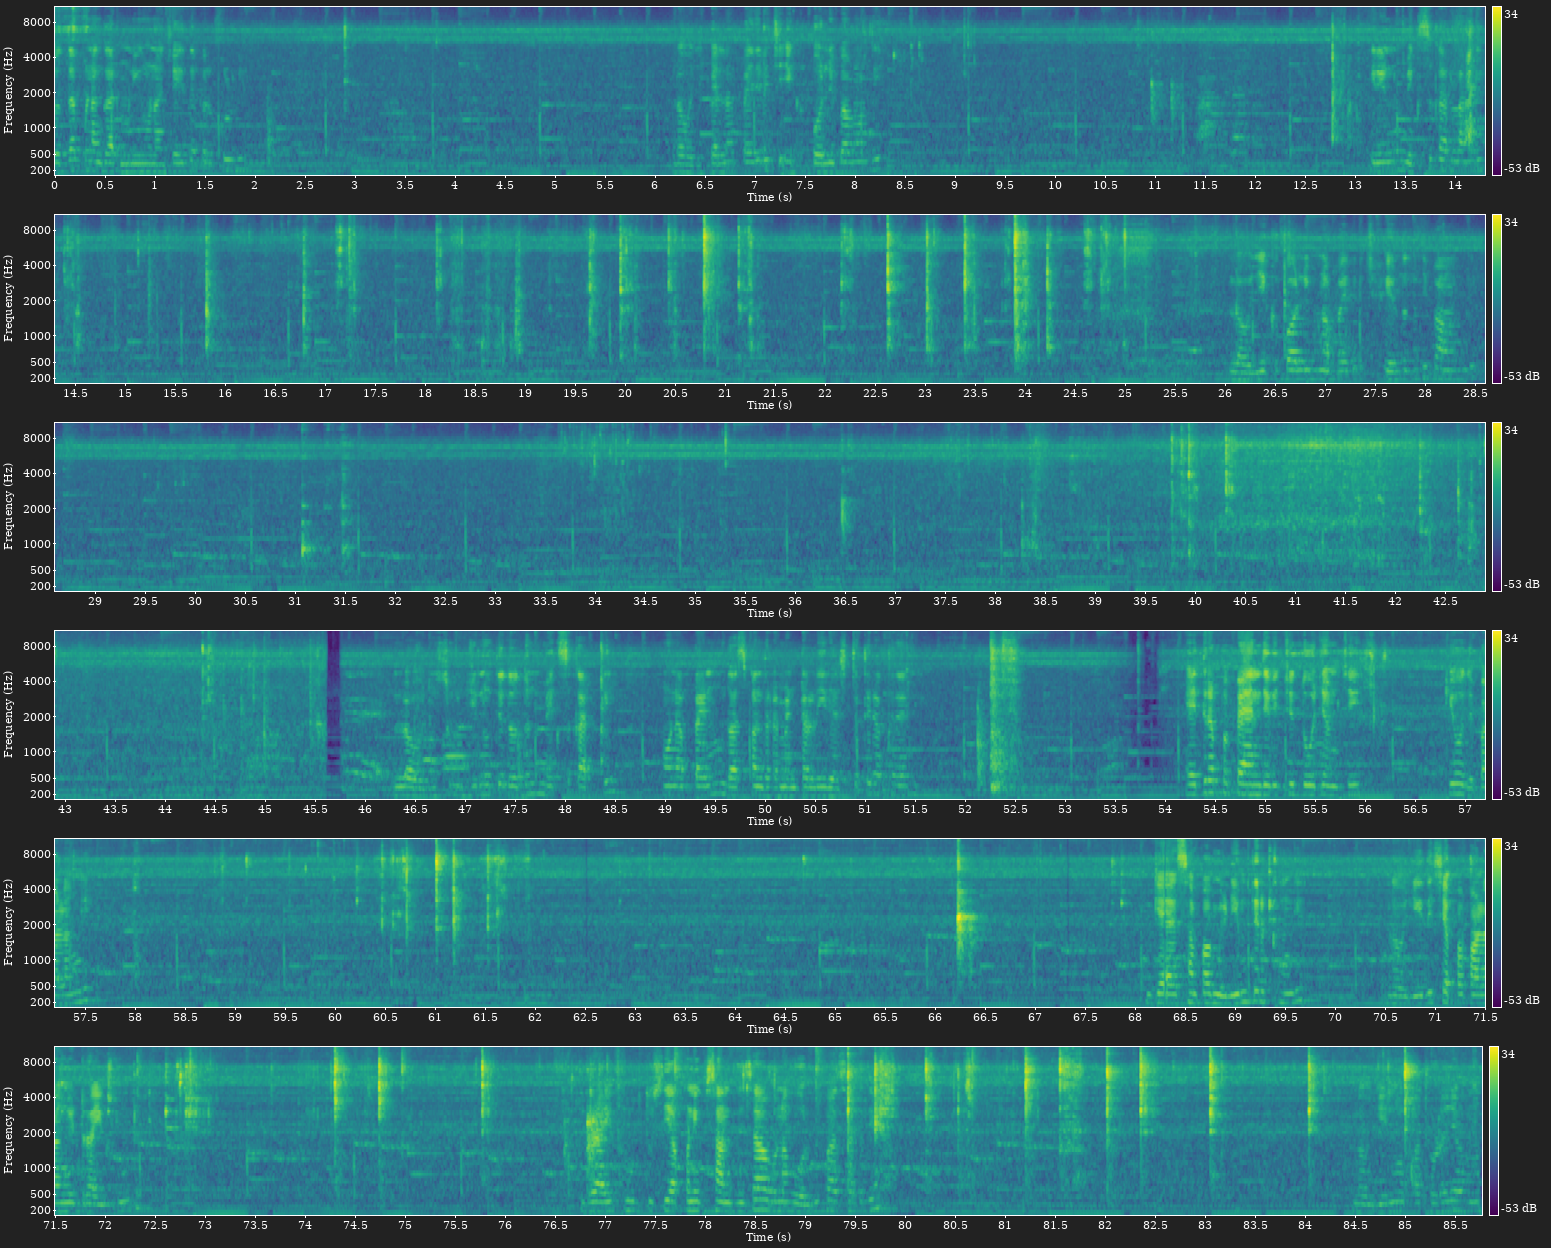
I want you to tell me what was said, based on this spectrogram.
ਦੁੱਧ ਆਪਣਾ ਗਰਮ ਨਹੀਂ ਹੋਣਾ ਚਾਹੀਦਾ ਬਿਲਕੁਲ ਵੀ। ਲਓ ਜੀ, ਪਹਿਲਾਂ ਆਪਾਂ ਇਹਦੇ ਵਿੱਚ ਇੱਕ ਕੌਲੀ ਪਾਵਾਂਗੇ। ਫਿਰ ਇਹਨੂੰ ਮਿਕਸ ਕਰ ਲਾਂਗੇ। ਲਓ ਜੀ, ਇੱਕ ਕੌਲੀ ਹੁਣ ਆਪਾਂ ਇਹਦੇ ਵਿੱਚ ਫੇਰ ਦੁੱਧ ਦੀ ਪਾਵਾਂਗੇ। ਲਓ ਜੀ, ਸੂਜੀ ਨੂੰ ਤੇ ਦੁੱਧ ਨੂੰ ਮਿਕਸ ਕਰਕੇ ਹੁਣ ਆਪਾਂ ਇਹਨੂੰ 10-15 ਮਿੰਟਾਂ ਲਈ ਰੈਸਟ ਤੇ ਰੱਖ ਦਿਆਂਗੇ ਇਧਰ ਆਪਾਂ ਪੈਨ ਦੇ ਵਿੱਚ 2 ਚਮਚੇ ਘਿਓ ਦੇ ਪਾ ਲਾਂਗੇ। ਗੈਸ ਆਪਾਂ ਮੀਡੀਅਮ ਤੇ ਰੱਖਾਂਗੇ। ਲਓ ਜੀ, ਇਹਦੇ 'ਚ ਆਪਾਂ ਪਾ ਲਾਂਗੇ ਡਰਾਈ ਫਰੂਟ। ਡਰਾਈ ਫਰੂਟ ਤੁਸੀਂ ਆਪਣੀ ਪਸੰਦ ਦੇ ਹਿਸਾਬ ਨਾਲ ਹੋਰ ਵੀ ਪਾ ਸਕਦੇ ਹੋ। ਲਓ ਇਹਨੂੰ ਆਪਾਂ ਥੋੜਾ ਜਿਹਾ ਹੁਣ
